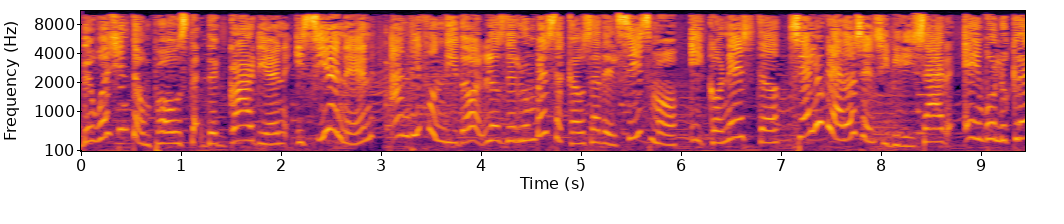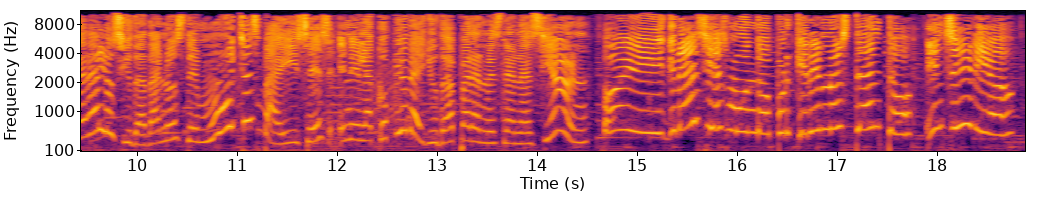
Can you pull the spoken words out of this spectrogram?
The Washington Post, The Guardian y CNN han difundido los derrumbes a causa del sismo y con esto se ha logrado sensibilizar e involucrar a los ciudadanos de muchos países en el acopio de ayuda para nuestra nación. ¡Ay, gracias mundo por querernos tanto! ¡En serio!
